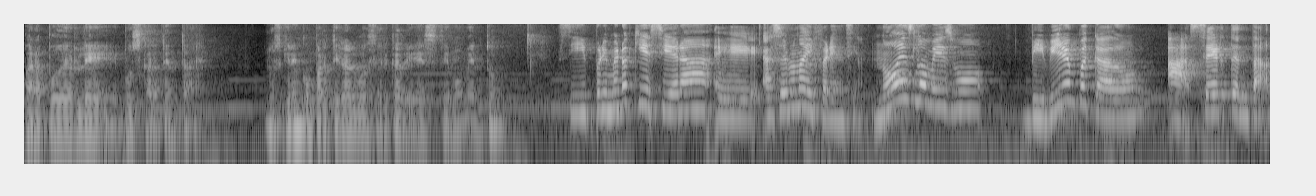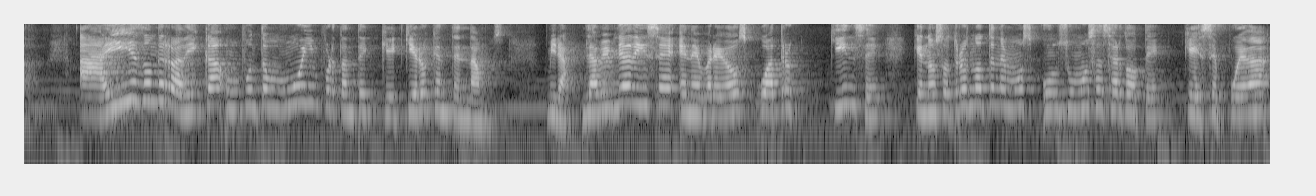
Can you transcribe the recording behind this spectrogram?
para poderle buscar tentar. ¿Nos quieren compartir algo acerca de este momento? Sí, primero quisiera eh, hacer una diferencia. No es lo mismo vivir en pecado a ser tentado. Ahí es donde radica un punto muy importante que quiero que entendamos. Mira, la Biblia dice en Hebreos 4:15 que nosotros no tenemos un sumo sacerdote que, se pueda,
